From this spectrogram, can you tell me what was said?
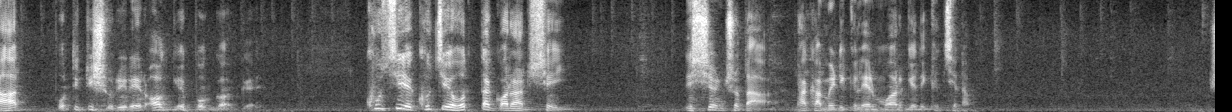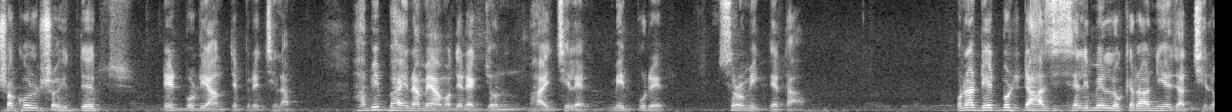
দাঁত প্রতিটি শরীরের অঙ্গে প্রত্যঙ্গে খুঁচিয়ে খুঁচিয়ে হত্যা করার সেই দৃশ্যংসতা ঢাকা মেডিকেলের মর্গে দেখেছিলাম। সকল শহীদদের ডেড বডি আনতে পেরেছিলাম। হাবিব ভাই নামে আমাদের একজন ভাই ছিলেন, মিরপুরের শ্রমিক নেতা। ওনার ডেড বডিটা হাজি সেলিমের লোকেরা নিয়ে যাচ্ছিল।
